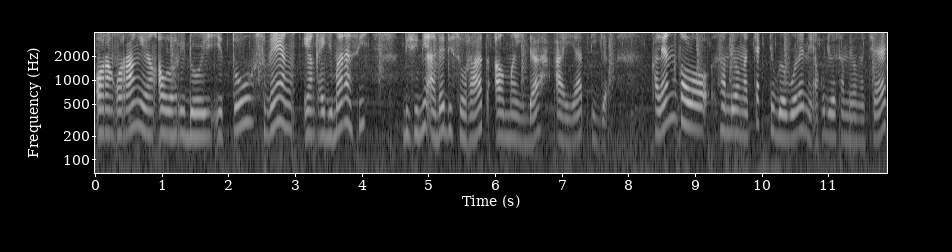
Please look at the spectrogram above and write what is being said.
orang-orang yang Allah ridhoi itu sebenarnya yang yang kayak gimana sih? Di sini ada di surat Al-Maidah ayat 3. Kalian kalau sambil ngecek juga boleh nih, aku juga sambil ngecek.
